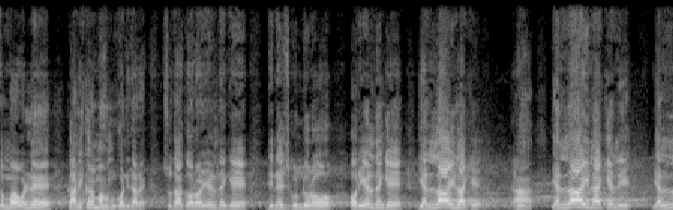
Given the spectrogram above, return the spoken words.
ತುಂಬ ಒಳ್ಳೆ ಕಾರ್ಯಕ್ರಮ ಹಮ್ಮಿಕೊಂಡಿದ್ದಾರೆ. ಸುಧಾಕರ್ ಅವ್ರು ಹೇಳ್ದಂಗೆ ದಿನೇಶ್ ಗುಂಡೂರು ಅವ್ರು ಹೇಳ್ದಂಗೆ ಎಲ್ಲ ಇಲಾಖೆ, ಹಾಂ, ಎಲ್ಲ ಇಲಾಖೆಯಲ್ಲಿ ಎಲ್ಲ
